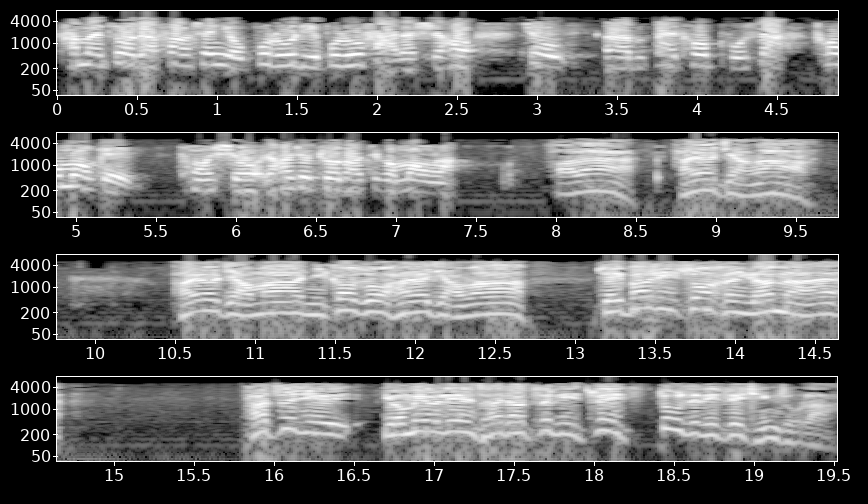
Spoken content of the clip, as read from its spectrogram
他们做的放生有不如理不如法的时候，就呃拜托菩萨托梦给同修，然后就做到这个梦了。好了，还要讲啊？还要讲吗？你告诉我还要讲吗？嘴巴里说很圆满，他自己有没有练财，他自己最肚子里最清楚了，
